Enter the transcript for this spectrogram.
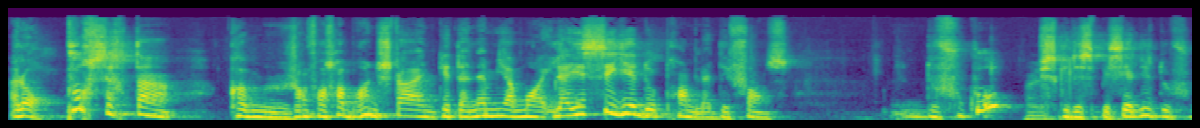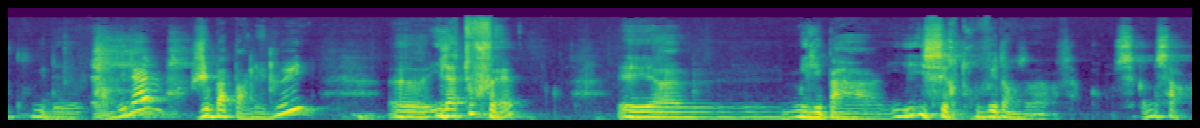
Alors, pour certains, comme Jean-François Bronstein, qui est un ami à moi, il a essayé de prendre la défense de Foucault, Oui. puisqu'il est spécialiste de Foucault et de Canguilhem. J'ai pas parlé de lui. Euh, il a tout fait. Et, euh, il est pas, il, s'est retrouvé dans un, enfin, c'est comme ça.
